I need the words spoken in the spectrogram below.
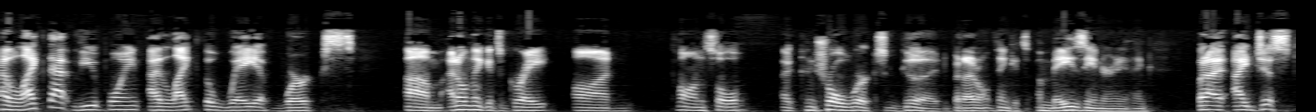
I like that viewpoint. I like the way it works. Um, I don't think it's great on console. Uh, control works good, but I don't think it's amazing or anything. But I, I just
